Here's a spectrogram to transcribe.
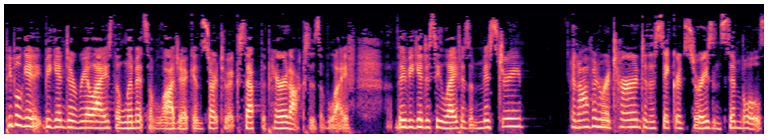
people get, begin to realize the limits of logic and start to accept the paradoxes of life. They begin to see life as a mystery and often return to the sacred stories and symbols,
